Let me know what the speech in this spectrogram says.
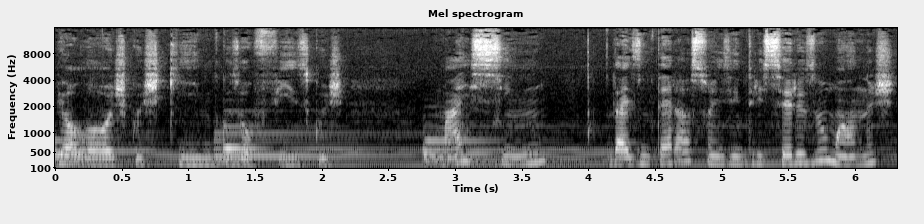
biológicos, químicos ou físicos, mas sim das interações entre seres humanos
